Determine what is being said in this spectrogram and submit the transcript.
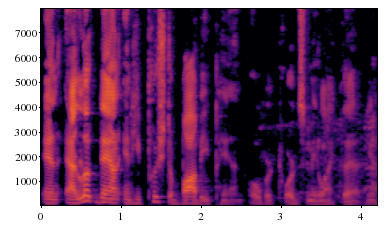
and I looked down, and he pushed a bobby pin over towards me like that. You know.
